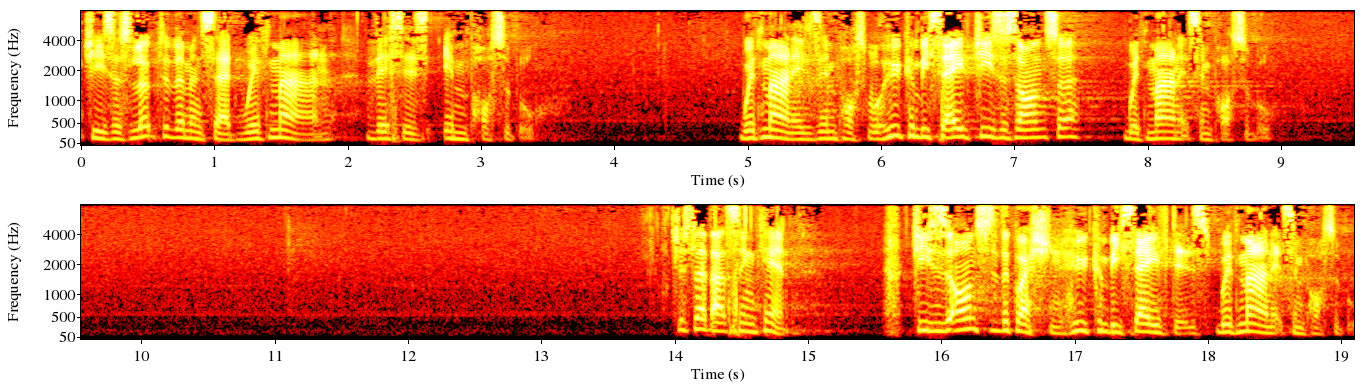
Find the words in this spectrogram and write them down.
Jesus looked at them and said, With man, this is impossible. With man, it is impossible. Who can be saved? Jesus' answer with man, it's impossible. Just let that sink in. Jesus' answer to the question, who can be saved, is with man, it's impossible.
